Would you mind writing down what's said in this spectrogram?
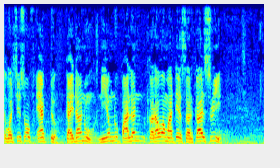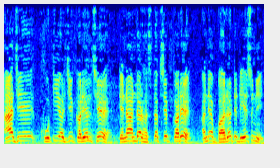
વર્સિસ ઓફ એક્ટ કાયદાનું નિયમનું પાલન કરાવવા માટે સરકારશ્રી આ જે ખોટી અરજી કરેલ છે તેના અંદર હસ્તક્ષેપ કરે અને ભારત દેશની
